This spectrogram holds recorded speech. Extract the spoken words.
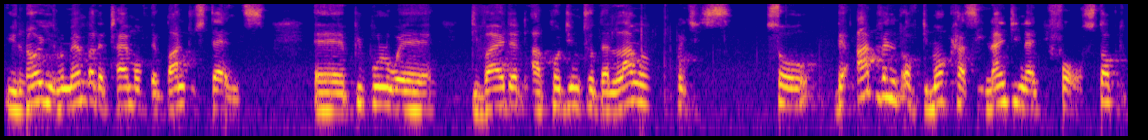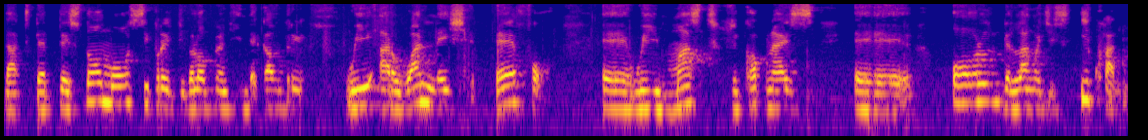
You know, you remember the time of the Bantustans. Uh, people were divided according to the languages. So the advent of democracy in 1994 stopped that, that there's no more separate development in the country. We are one nation. Therefore, uh, we must recognize uh, all the languages equally.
